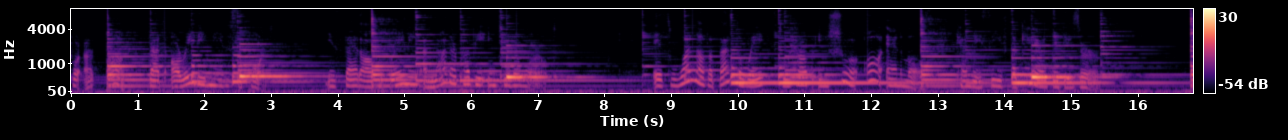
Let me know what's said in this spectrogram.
for a dog that already needs support instead of bringing another puppy into the world. It's one of the best ways to help ensure all animals can receive the care they deserve. 8.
